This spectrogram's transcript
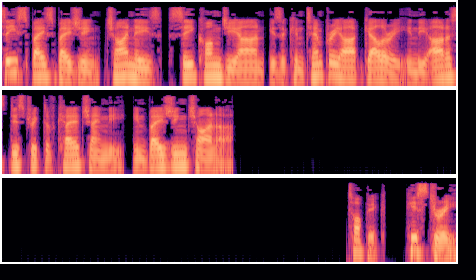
C-Space Beijing Chinese, C Kongjian is a contemporary art gallery in the artist district of Caochangdi, in Beijing, China. History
